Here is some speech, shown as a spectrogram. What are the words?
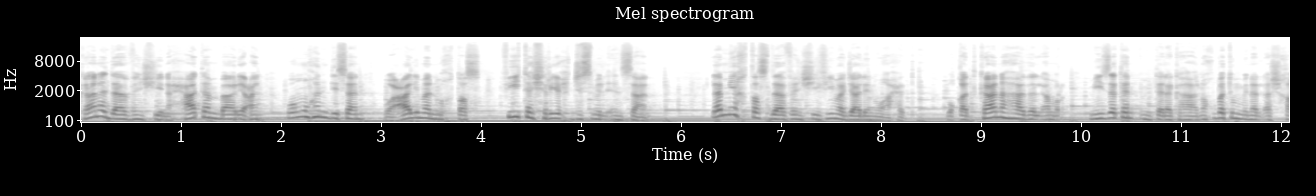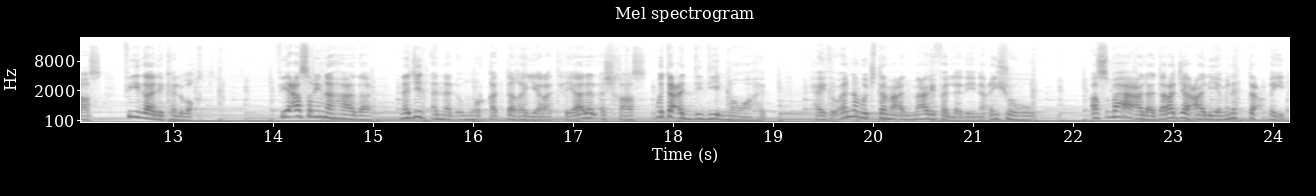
كان دافنشي نحاتا بارعا ومهندسا وعالما مختص في تشريح جسم الإنسان. لم يختص دافنشي في مجال واحد وقد كان هذا الأمر ميزة امتلكها نخبة من الأشخاص في ذلك الوقت. في عصرنا هذا نجد أن الأمور قد تغيرت حيال الأشخاص متعددي المواهب حيث أن مجتمع المعرفة الذي نعيشه أصبح على درجة عالية من التعقيد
